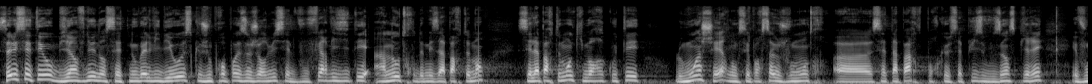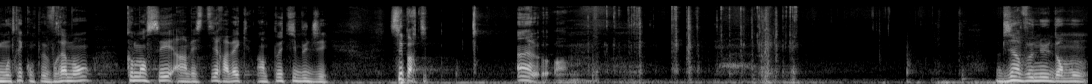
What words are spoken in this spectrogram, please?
Salut c'est Théo, bienvenue dans cette nouvelle vidéo. Ce que je vous propose aujourd'hui c'est de vous faire visiter un autre de mes appartements. C'est l'appartement qui m'aura coûté le moins cher, donc c'est pour ça que je vous montre euh, cet appart pour que ça puisse vous inspirer et vous montrer qu'on peut vraiment commencer à investir avec un petit budget. C'est parti Alors... Bienvenue dans mon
